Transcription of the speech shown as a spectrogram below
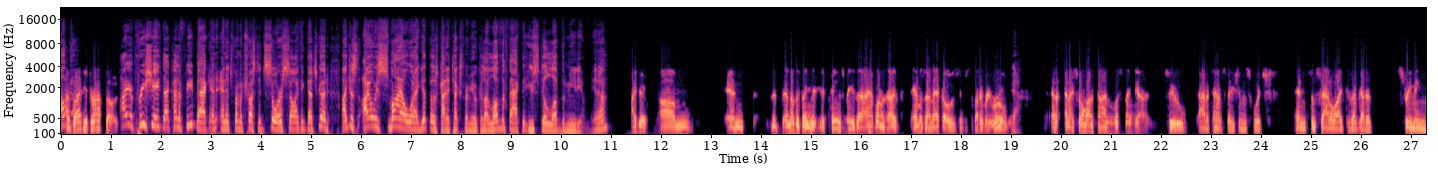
I'll, I'm glad you dropped those. I appreciate that kind of feedback, and, and it's from a trusted source, so I think that's good. I just I always smile when I get those kind of texts from you because I love the fact that you still love the medium. You know. I do. Um, and the, another thing that it pains me that I have one of the Amazon Echoes in just about every room. Yeah. And, and I spend a lot of time listening uh, to out of town stations, which and some satellite because I've got a streaming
